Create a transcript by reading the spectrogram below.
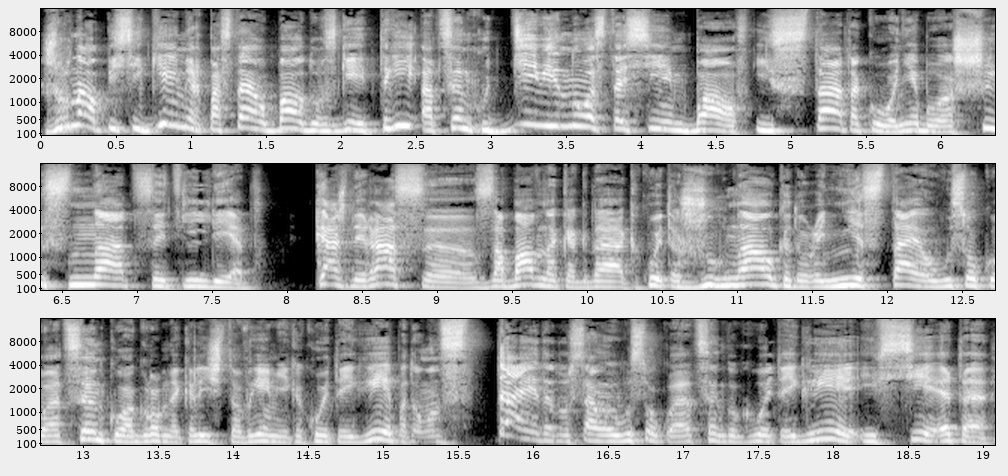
Журнал PC Gamer поставил Baldur's Gate 3 оценку 97 баллов из 100. Такого не было 16 лет каждый раз э, забавно, когда какой-то журнал, который не ставил высокую оценку огромное количество времени какой-то игре, потом он ставит эту самую высокую оценку какой-то игре, и все это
